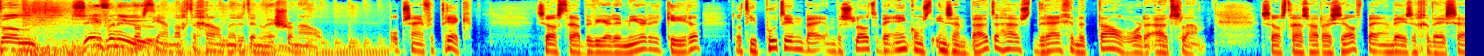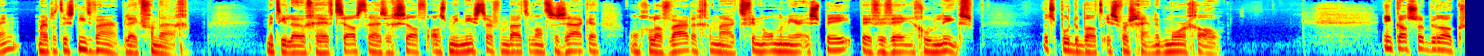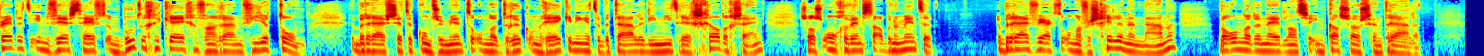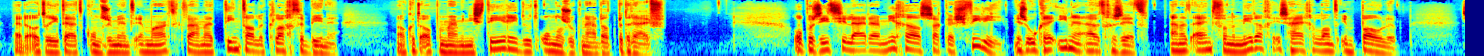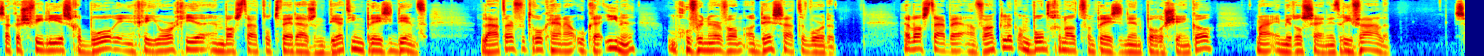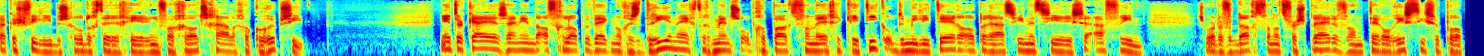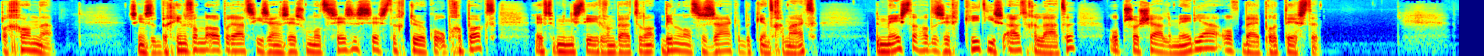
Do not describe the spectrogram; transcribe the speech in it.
van 7 uur. Bastiaan Nachtegaal met het NOS Journaal. Op zijn vertrek. Zelstra beweerde meerdere keren dat hij Poetin bij een besloten bijeenkomst in zijn buitenhuis dreigende taal hoorde uitslaan. Zelstra zou daar zelf bij aanwezig geweest zijn, maar dat is niet waar, bleek vandaag. Met die leugen heeft Zelstra zichzelf als minister van Buitenlandse Zaken ongeloofwaardig gemaakt, vinden onder meer SP, PVV en GroenLinks. Het spoeddebat is waarschijnlijk morgen al. Incassobureau Credit Invest heeft een boete gekregen van ruim 4 ton. Het bedrijf zette consumenten onder druk om rekeningen te betalen die niet rechtsgeldig zijn, zoals ongewenste abonnementen. Het bedrijf werkte onder verschillende namen, waaronder de Nederlandse Incassocentrale. Bij de autoriteit Consument en Markt kwamen tientallen klachten binnen. Ook het Openbaar Ministerie doet onderzoek naar dat bedrijf. Oppositieleider Michail Saakashvili is Oekraïne uitgezet. Aan het eind van de middag is hij geland in Polen. Saakashvili is geboren in Georgië en was daar tot 2013 president. Later vertrok hij naar Oekraïne om gouverneur van Odessa te worden. Hij was daarbij aanvankelijk een bondgenoot van president Poroshenko, maar inmiddels zijn het rivalen. Saakashvili beschuldigt de regering van grootschalige corruptie. In Turkije zijn in de afgelopen week nog eens 93 mensen opgepakt vanwege kritiek op de militaire operatie in het Syrische Afrin. Ze worden verdacht van het verspreiden van terroristische propaganda. Sinds het begin van de operatie zijn 666 Turken opgepakt, heeft het ministerie van Binnenlandse Zaken bekendgemaakt. De meesten hadden zich kritisch uitgelaten op sociale media of bij protesten.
